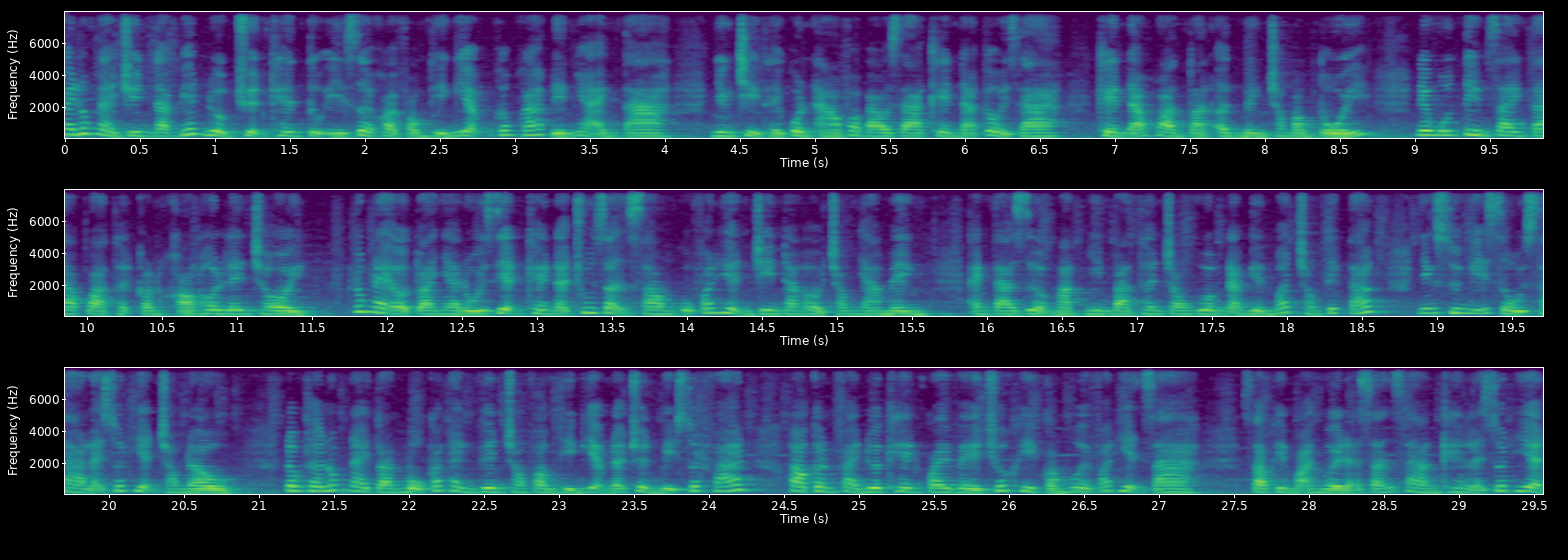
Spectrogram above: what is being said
Ngay lúc này Jin đã biết được chuyện Ken tự ý rời khỏi phòng thí nghiệm gấp gáp đến nhà anh ta, nhưng chỉ thấy quần áo và bao da Ken đã cởi ra, Ken đã hoàn toàn ẩn mình trong bóng tối. Nếu muốn tìm ra anh ta quả thật còn khó hơn lên trời. Lúc này ở tòa nhà đối diện, Ken đã chút giận xong cũng phát hiện Jin đang ở trong nhà mình. Anh ta rửa mặt nhìn bản thân trong gương đã biến mất trong tích tắc, những suy nghĩ xấu xa lại xuất hiện trong đầu. Đồng thời lúc này toàn bộ các thành viên trong phòng thí nghiệm đã chuẩn bị xuất phát, họ cần phải đưa Ken quay về trước khi có người phát hiện ra. Sau khi mọi người đã sẵn sàng, Ken lại xuất hiện,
